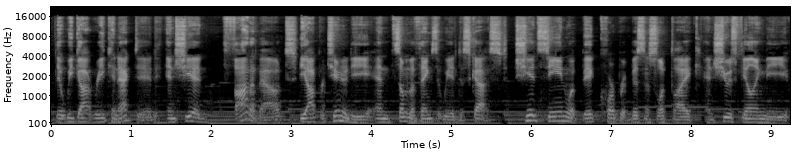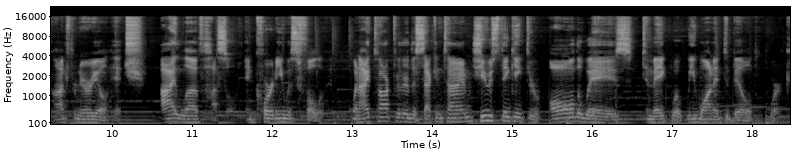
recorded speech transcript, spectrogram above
that we got reconnected and she had thought about the opportunity and some of the things that we had discussed. She had seen what big corporate business looked like and she was feeling the entrepreneurial itch. I love hustle, and Courtney was full of it. When I talked with her the second time, she was thinking through all the ways to make what we wanted to build work.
